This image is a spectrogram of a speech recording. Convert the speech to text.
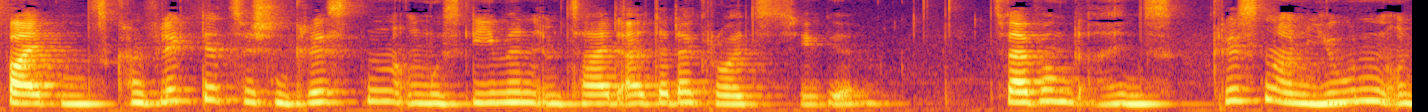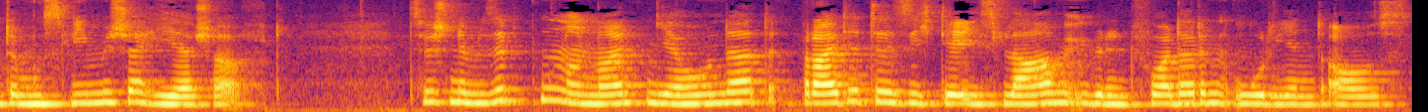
Zweitens. Konflikte zwischen Christen und Muslimen im Zeitalter der Kreuzzüge. 2.1 Christen und Juden unter muslimischer Herrschaft. Zwischen dem 7. und 9. Jahrhundert breitete sich der Islam über den vorderen Orient aus.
